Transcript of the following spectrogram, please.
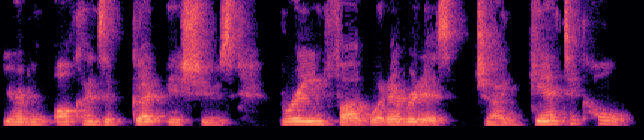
you're having all kinds of gut issues brain fog whatever it is gigantic hole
